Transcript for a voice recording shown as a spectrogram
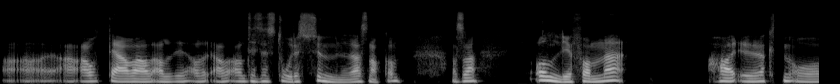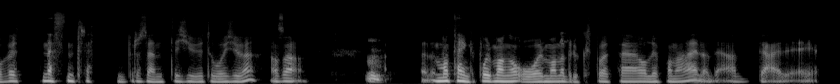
out av, av, disse store summene det er snakk om. Altså, oljefondet har økt med over nesten 13% i 2022. Altså, mm. Man tenker på hvor mange år man har brukt på dette oljefondet her. Det er, det er,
